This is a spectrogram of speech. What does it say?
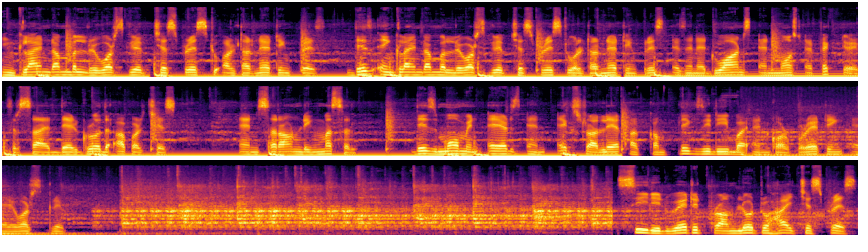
Incline dumbbell reverse grip chest press to alternating press. This incline dumbbell reverse grip chest press to alternating press is an advanced and most effective exercise that grow the upper chest and surrounding muscle. This movement adds an extra layer of complexity by incorporating a reverse grip. Seated weighted from low to high chest press.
